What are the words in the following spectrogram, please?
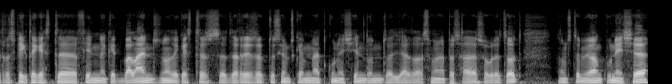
respecte a aquesta fent aquest balanç no, d'aquestes darreres actuacions que hem anat coneixent doncs, al llarg de la setmana passada, sobretot, doncs, també vam conèixer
